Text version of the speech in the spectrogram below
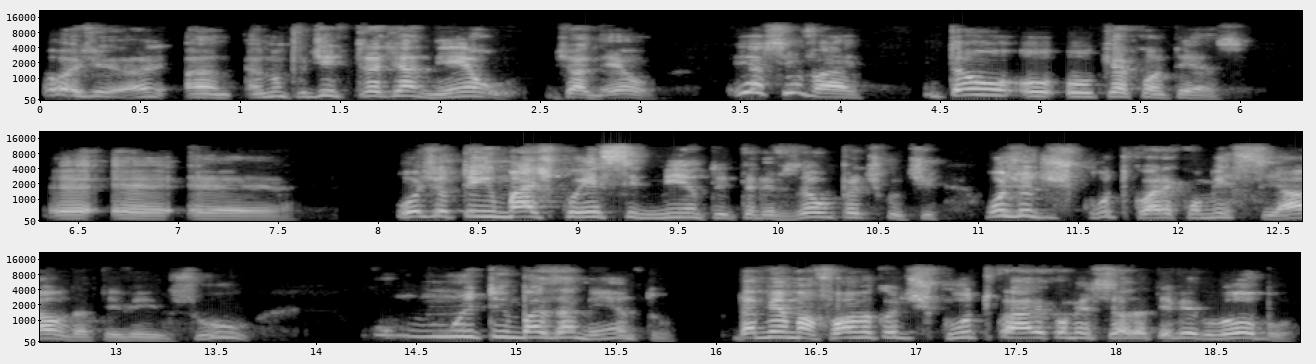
Hoje eu não podia entrar de anel, de anel. E assim vai. Então, o, o que acontece? É, é, é, hoje eu tenho mais conhecimento em televisão para discutir. Hoje eu discuto com a área comercial da TV Sul com muito embasamento. Da mesma forma que eu discuto com a área comercial da TV Globo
